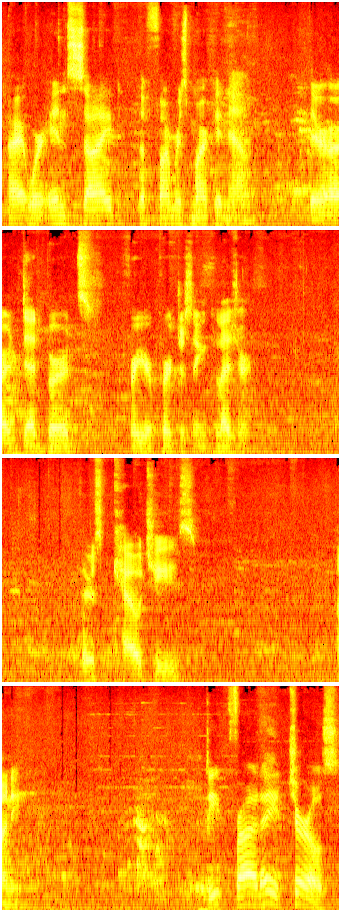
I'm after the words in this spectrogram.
All right, we're inside the farmer's market now. There are dead birds for your purchasing pleasure. There's cow cheese, honey, deep fried egg churros.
